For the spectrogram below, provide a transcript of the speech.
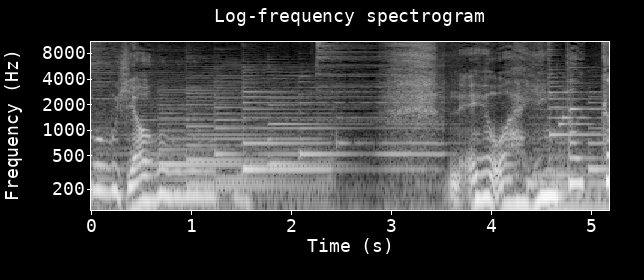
乌有。你怀疑不够，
